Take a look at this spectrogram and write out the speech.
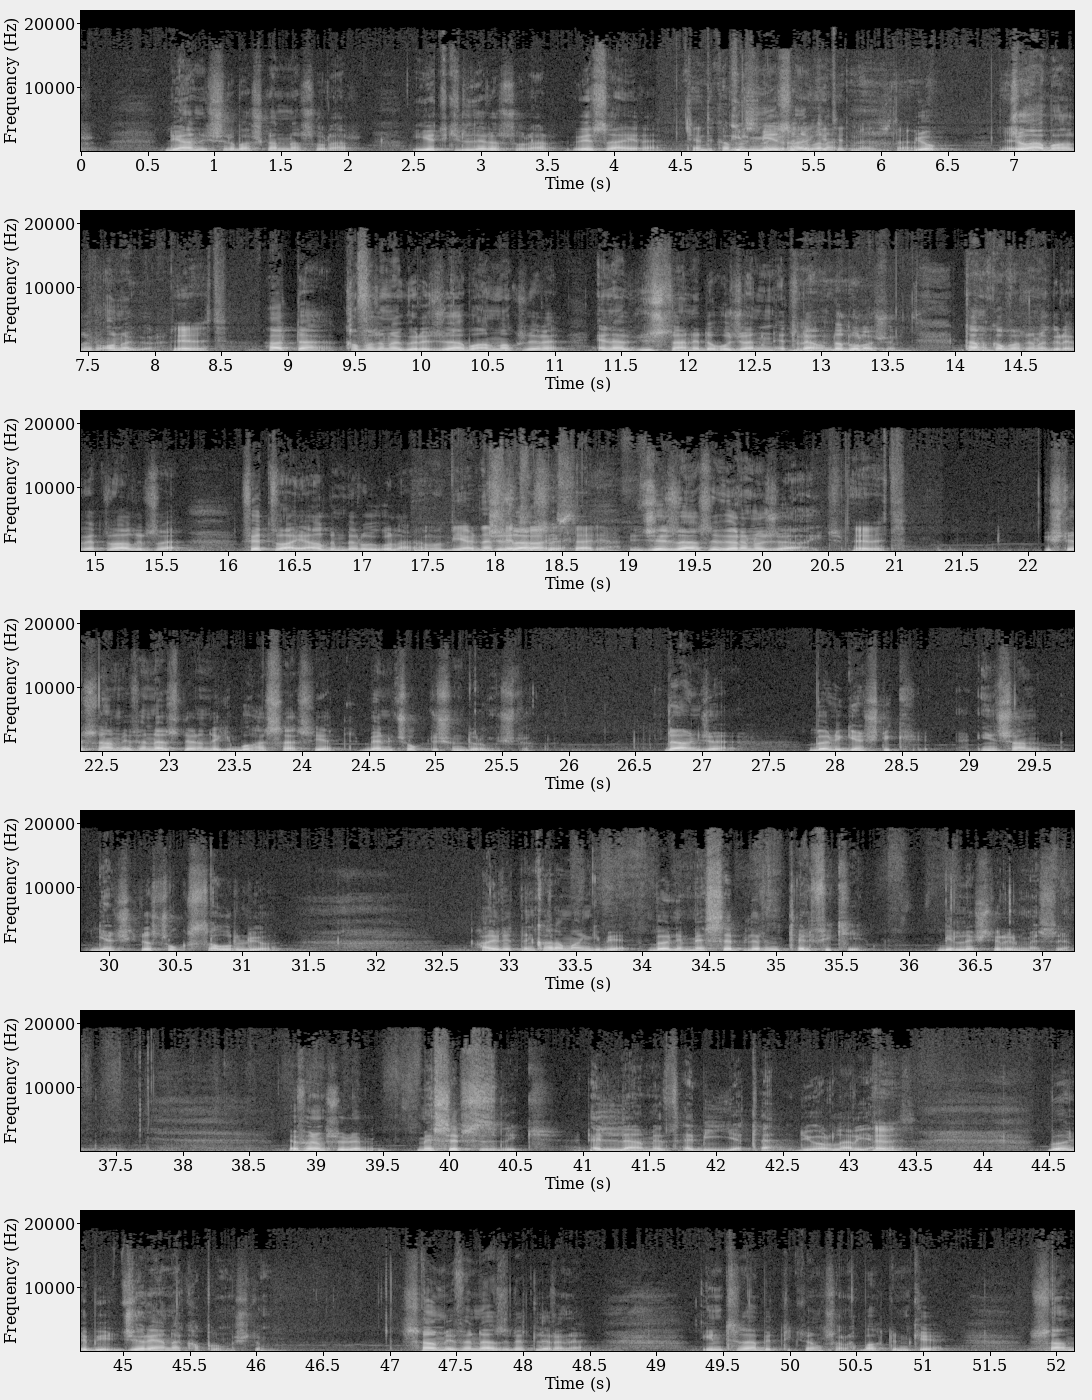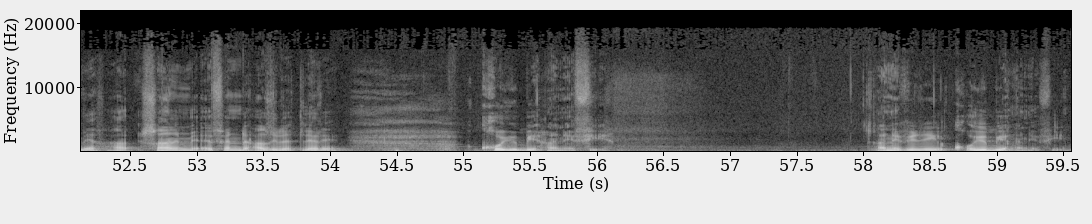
Diyanet İşleri Başkanı'na sorar, yetkililere sorar vesaire. Kendi kafasına göre hareket etmez. tabii. Yok. Cevabı alır ona göre. Evet. Hatta kafasına göre cevabı almak üzere en az 100 tane de hocanın etrafında dolaşır. Tam kafasına göre fetva alırsa fetvayı aldım der uygular. Ama bir yerden fetva ister ya. Cezası veren hocaya ait. Evet. İşte Sami Efendi Hazretleri'ndeki bu hassasiyet beni çok düşündürmüştü. Daha önce böyle gençlik, insan gençlikte çok savruluyor. Hayrettin Karaman gibi böyle mezheplerin telfiki, birleştirilmesi. Efendim söyleyeyim, mezhepsizlik, ella mezhebiyete diyorlar ya. Evet. Böyle bir cereyana kapılmıştım. Sami Efendi Hazretlerine intisap ettikten sonra baktım ki Sami, Sami Efendi Hazretleri koyu bir Hanefi. Hanefi değil, koyu bir Hanefi.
